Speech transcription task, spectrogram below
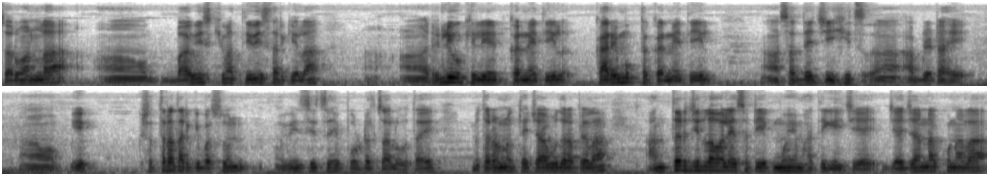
सर्वांना बावीस किंवा तेवीस तारखेला रिलीव्ह केले करण्यात येईल कार्यमुक्त करण्यात येईल. सध्याची हीच अपडेट आहे. एक सतरा तारखेपासून विन्सीचं हे पोर्टल चालू होत आहे. मित्रांनो त्याच्या अगोदर आपल्याला आंतरजिल्हावाल्यासाठी एक मोहीम हाती घ्यायची आहे. ज्या ज्यांना कुणाला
